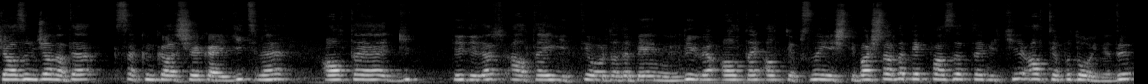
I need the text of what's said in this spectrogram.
Kazımcan'a da sakın Karşıyaka'ya gitme. Altay'a git dediler. Altay'a gitti. Orada da beğenildi ve Altay altyapısına geçti. Başlarda pek fazla tabii ki altyapıda oynadı.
